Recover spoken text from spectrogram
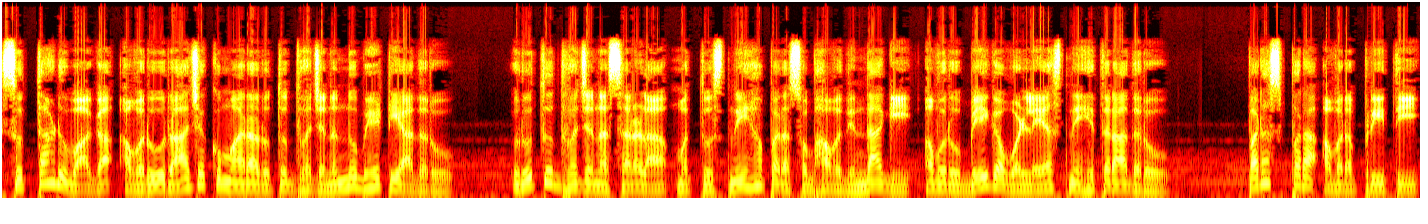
ಸುತ್ತಾಡುವಾಗ ಅವರು ರಾಜಕುಮಾರ ಋತುಧ್ವಜನನ್ನು ಭೇಟಿಯಾದರು. ಋತುಧ್ವಜನ ಸರಳ ಮತ್ತು ಸ್ನೇಹಪರ ಸ್ವಭಾವದಿಂದಾಗಿ ಅವರು ಬೇಗ ಒಳ್ಳೆಯ ಸ್ನೇಹಿತರಾದರು. ಪರಸ್ಪರ ಅವರ ಪ್ರೀತಿ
